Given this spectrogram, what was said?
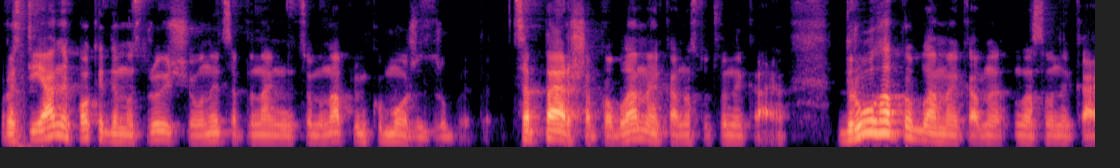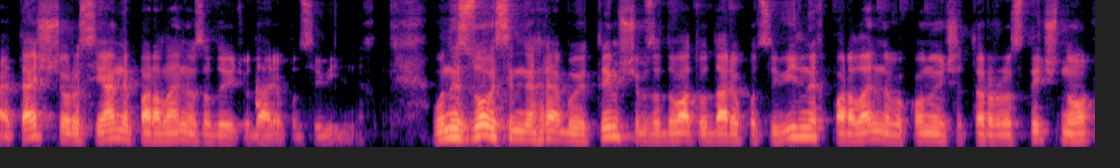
Росіяни поки демонструють, що вони це принаймні на цьому напрямку можуть зробити. Це перша проблема, яка в нас тут виникає. Друга проблема, яка в нас виникає, те, що росіяни паралельно задають ударів по цивільних. Вони зовсім не гребують тим, щоб задавати ударів по цивільних, паралельно виконуючи терористично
